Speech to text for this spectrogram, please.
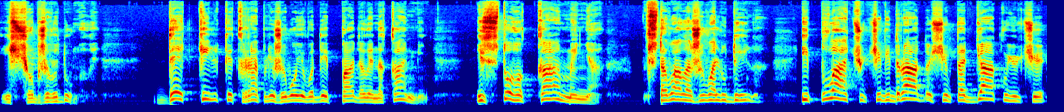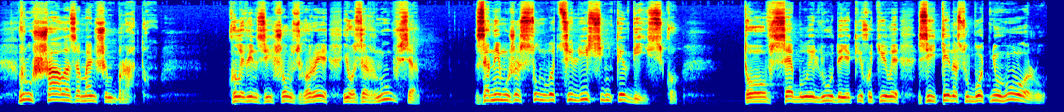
І що б же ви думали? Де тільки краплі живої води падали на камінь, із того каменя вставала жива людина і, плачучи від радощів та дякуючи, рушала за меншим братом. Коли він зійшов з гори і озирнувся, за ним уже сунуло цілісіньке військо. То все були люди, які хотіли зійти на суботню гору,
